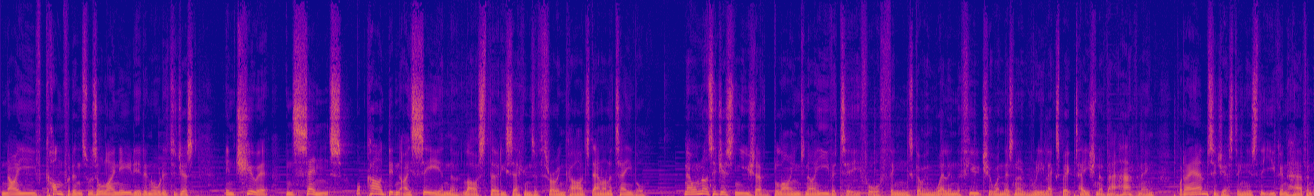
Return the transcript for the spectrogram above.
naive confidence was all I needed in order to just intuit and sense what card didn't I see in the last 30 seconds of throwing cards down on a table. Now, I'm not suggesting you should have blind naivety for things going well in the future when there's no real expectation of that happening. What I am suggesting is that you can have an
